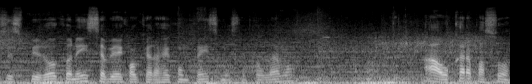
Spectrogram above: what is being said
Recompensa expirou, que eu nem sabia qual que era a recompensa, mas não tem problema. Ah, o cara passou.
